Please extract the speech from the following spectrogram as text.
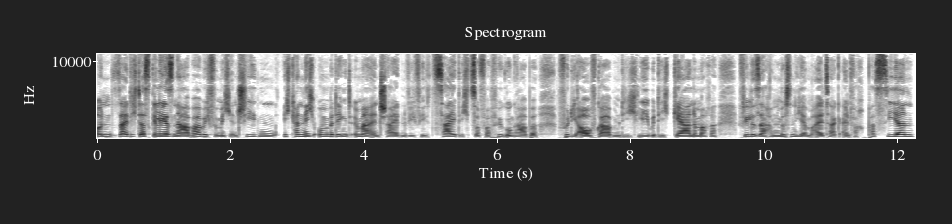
Und seit ich das gelesen habe, habe ich für mich entschieden, ich kann nicht unbedingt immer entscheiden, wie viel Zeit ich zur Verfügung habe für die Aufgaben, die ich liebe, die ich gerne mache. Viele Sachen müssen hier im Alltag einfach passieren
